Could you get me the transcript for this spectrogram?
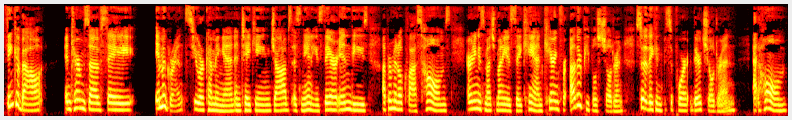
think about in terms of, say, immigrants who are coming in and taking jobs as nannies, they are in these upper middle class homes, earning as much money as they can, caring for other people's children so that they can support their children at home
